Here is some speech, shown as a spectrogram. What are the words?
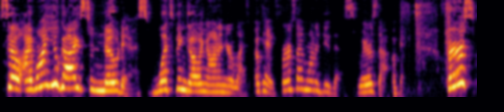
So I want you guys to notice what's been going on in your life. Okay, first I want to do this. Where's that? Okay, first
